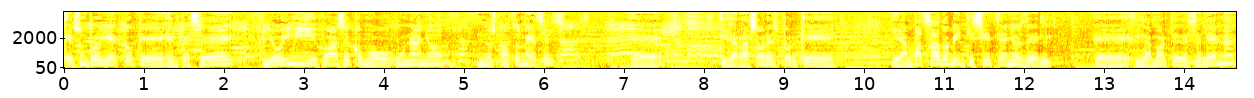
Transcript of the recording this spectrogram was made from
Es un proyecto que empecé yo y mi hijo hace como un año, unos cuantos meses. Eh, y la razón es porque ya han pasado 27 años de la muerte de Selena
